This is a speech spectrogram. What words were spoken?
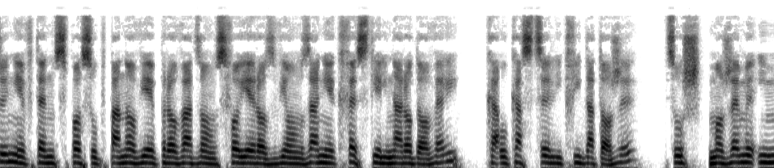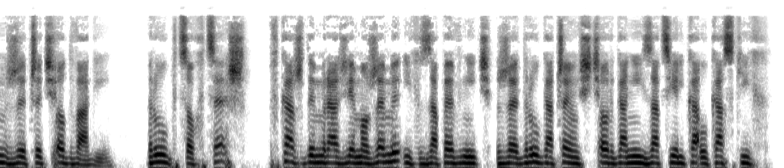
Czy nie w ten sposób panowie prowadzą swoje rozwiązanie kwestii narodowej? Kaukascy likwidatorzy? Cóż, możemy im życzyć odwagi. Rób co chcesz. W każdym razie możemy ich zapewnić, że druga część organizacji kaukaskich,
